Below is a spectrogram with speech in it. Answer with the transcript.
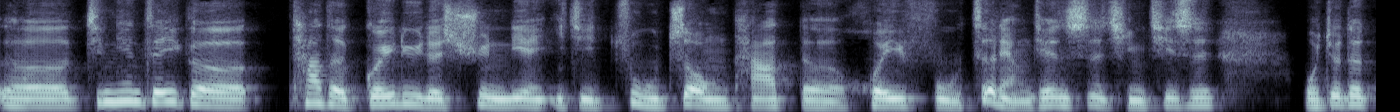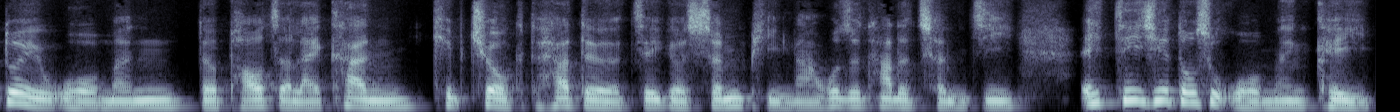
呃，今天这一个他的规律的训练以及注重他的恢复这两件事情，其实。我觉得对我们的跑者来看，Kipchoge 他的这个生平啊，或者他的成绩，诶，这些都是我们可以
